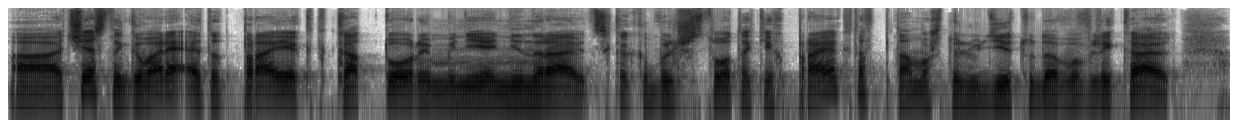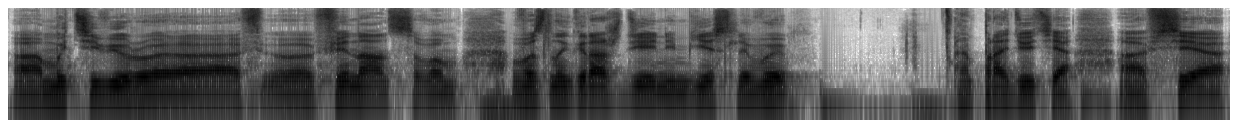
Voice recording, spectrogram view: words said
А, честно говоря, этот проект, который мне не нравится, как и большинство таких проектов, потому что людей туда вовлекают, а, мотивируя э, финансовым вознаграждением, если вы пройдете а, все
